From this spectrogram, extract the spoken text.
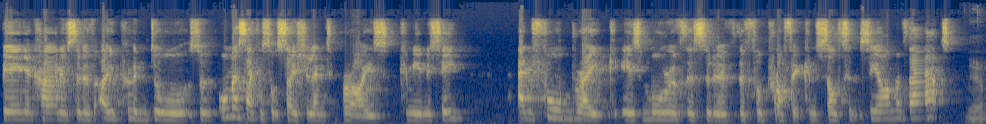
being a kind of sort of open door, sort of almost like a sort of social enterprise community, and Fawnbrake is more of the sort of the for-profit consultancy arm of that. Yeah.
